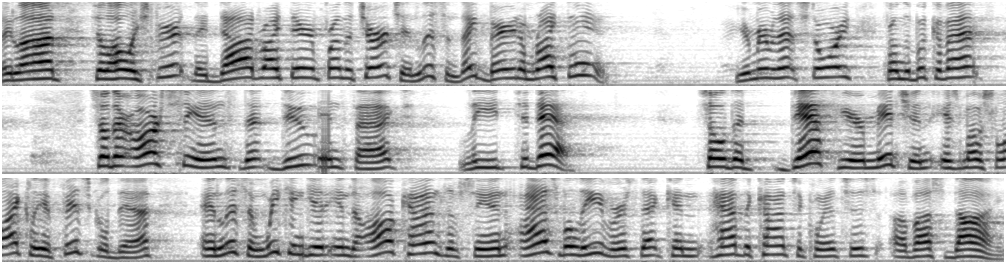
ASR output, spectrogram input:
They lied to the Holy Spirit. They died right there in front of the church. And listen, they buried them right then. You remember that story from the book of Acts? So there are sins that do, in fact, lead to death. So the death here mentioned is most likely a physical death. And listen, we can get into all kinds of sin as believers that can have the consequences of us dying.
